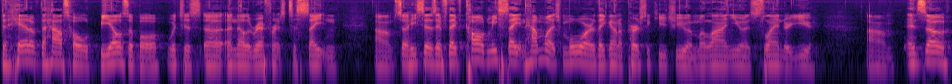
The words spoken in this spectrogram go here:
the head of the household, Beelzebul, which is uh, another reference to Satan. Um, so he says, if they've called me Satan, how much more are they going to persecute you and malign you and slander you? Um, and so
